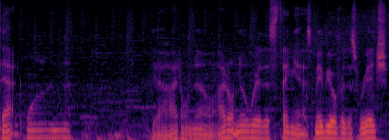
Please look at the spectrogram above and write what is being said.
that one. Yeah, I don't know. I don't know where this thing is. Maybe over this ridge.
